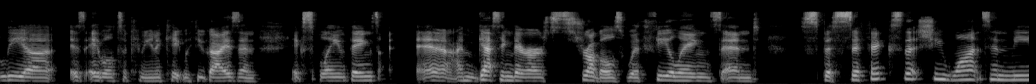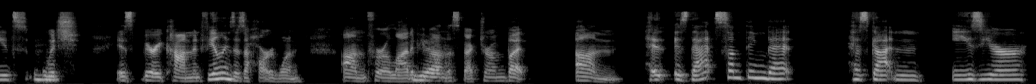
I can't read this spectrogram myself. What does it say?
leah is able to communicate with you guys and explain things and i'm guessing there are struggles with feelings and specifics that she wants and needs mm-hmm. which is very common feelings is a hard one um for a lot of people yeah. on the spectrum but um is that something that has gotten easier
